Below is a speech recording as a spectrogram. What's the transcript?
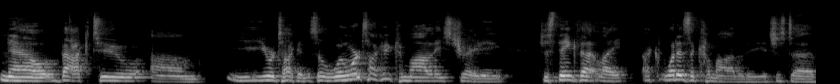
Now back to um, you were talking. So when we're talking commodities trading, just think that like, what is a commodity? It's just a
